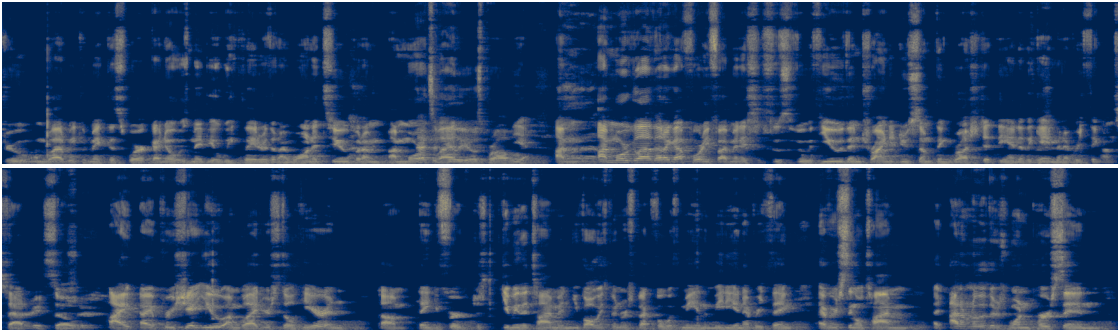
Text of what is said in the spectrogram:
Drew, I'm glad we could make this work. I know it was maybe a week later than I wanted to, but I'm I'm more That's glad. Emilio's problem. Yeah, I'm I'm more glad that I got 45 minutes exclusively with you than trying to do something rushed at the end of the game and everything on Saturday. So Sure. I, I appreciate you. I'm glad you're still here, and um, thank you for just giving me the time. And you've always been respectful with me and the media and everything. Every single time, I, I don't know that there's one person,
